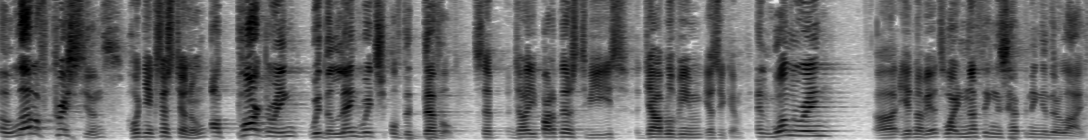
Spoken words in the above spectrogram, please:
A lot of Christians Hodně křesťanů are partnering with the language of the devil se dělají partnerství s ďáblovým jazykem. and wondering A jedna věc, why nothing is happening in their life.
